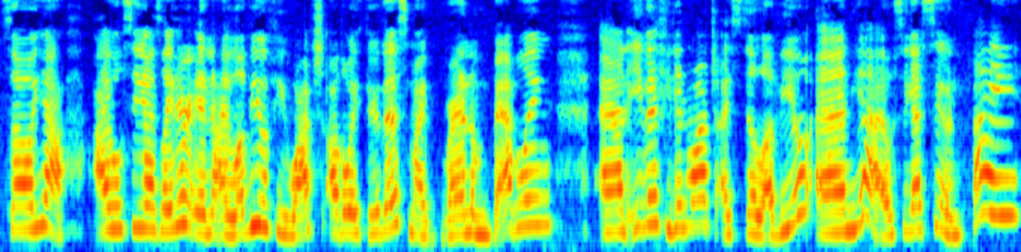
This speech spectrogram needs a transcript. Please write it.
So yeah, I will see you guys later and I love you if you watched all the way through this, my random babbling. And even if you didn't watch, I still love you. And yeah, I will see you guys soon. Bye!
